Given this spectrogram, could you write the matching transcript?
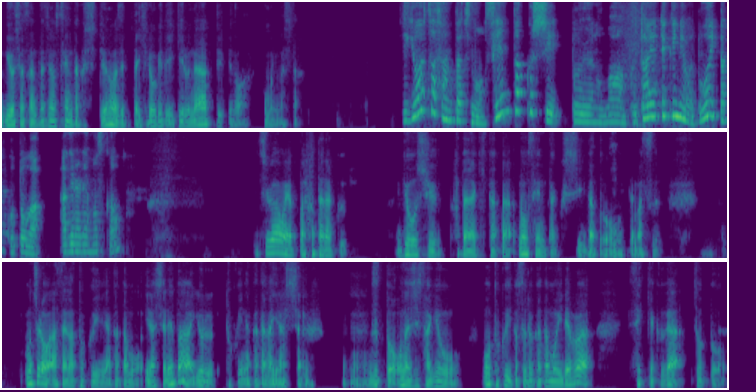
利用者さんたちの選択肢っていうのは絶対広げていけるなっていうのは思いました。事業者さんたちの選択肢というのは、具体的にはどういったことが挙げられますか？一番はやっぱ働く、業種、働き方の選択肢だと思ってます。もちろん朝が得意な方もいらっしゃれば、夜得意な方がいらっしゃる。ずっと同じ作業を得意とする方もいれば、接客がちょっと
